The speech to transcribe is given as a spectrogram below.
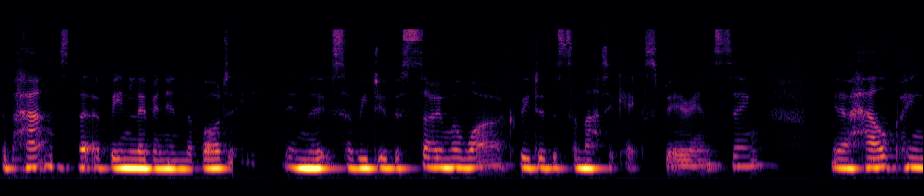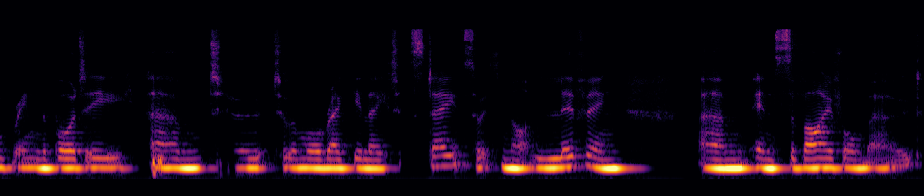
the patterns that have been living in the body. In the so we do the soma work we do the somatic experiencing you know helping bring the body um, to to a more regulated state. So it's not living um, in survival mode.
